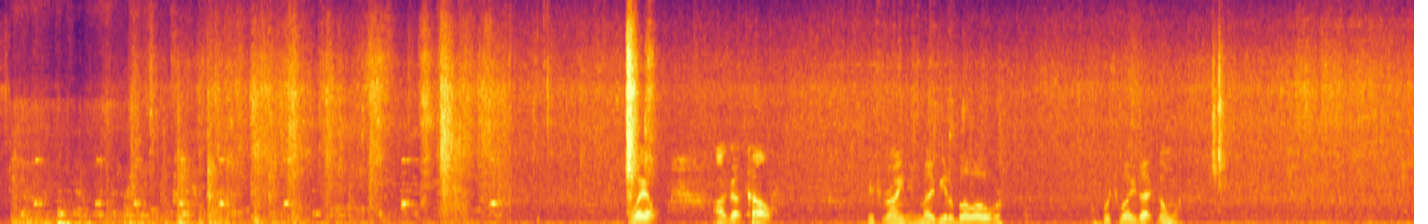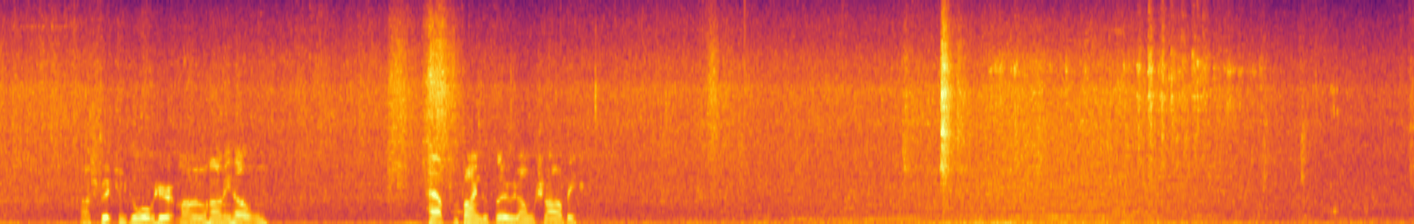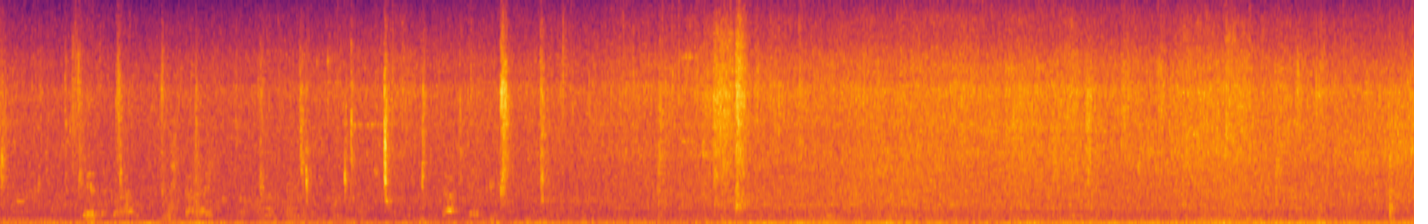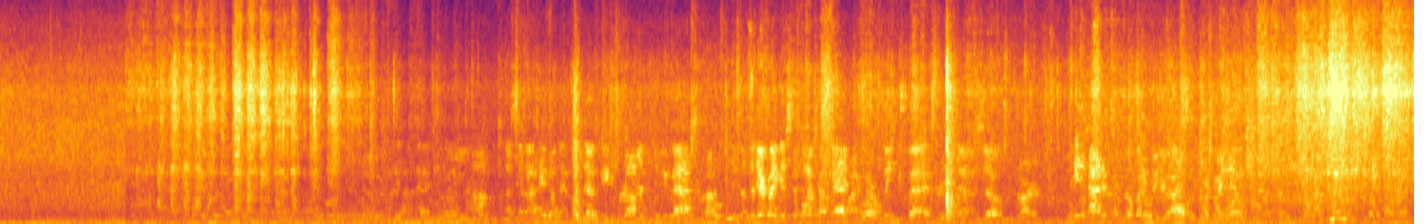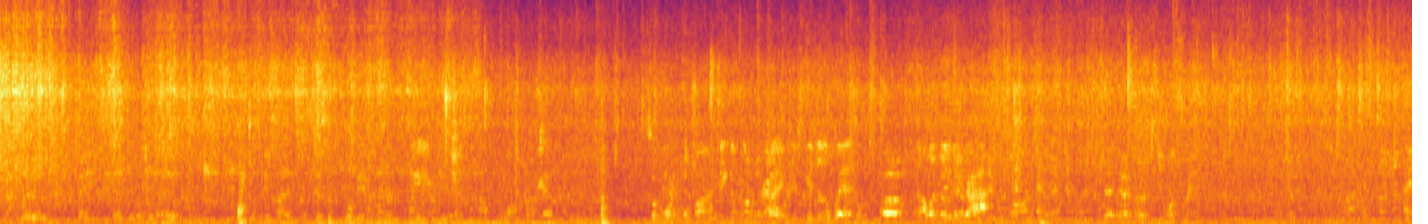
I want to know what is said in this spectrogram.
I got caught. It's raining. Maybe it'll blow over. Which way is that going? I was fixing to go over here at my little honey hole and have some finger food on Snobby.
